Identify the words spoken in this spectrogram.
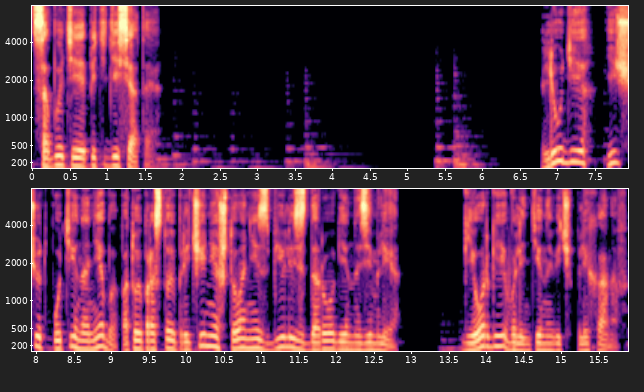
Событие 50 -е. Люди ищут пути на небо по той простой причине, что они сбились с дороги на земле. Георгий Валентинович Плеханов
